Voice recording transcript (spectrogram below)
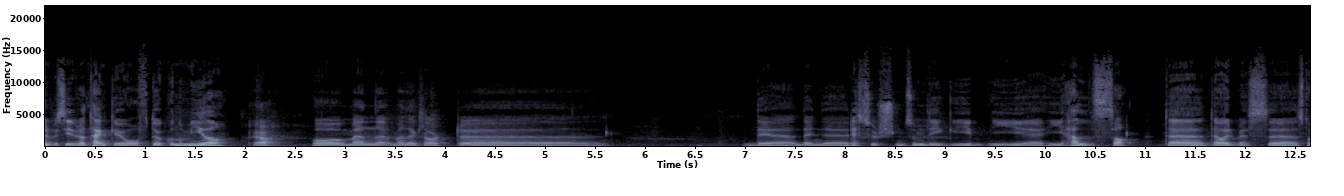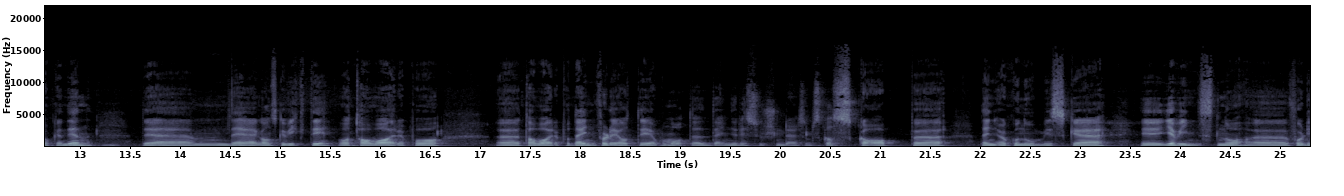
arbeidsgivere tenker jo ofte økonomi, da. Ja. Og, men, men, det er klart uh, det, Den ressursen som ligger i, i, i helsa til, til, arbeidsstokken din, det, det, er ganske viktig å ta vare på. Uh, ta vare på den, for det er jo på en måte den ressursen der som skal skape den økonomiske eh, gevinsten òg eh, for,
